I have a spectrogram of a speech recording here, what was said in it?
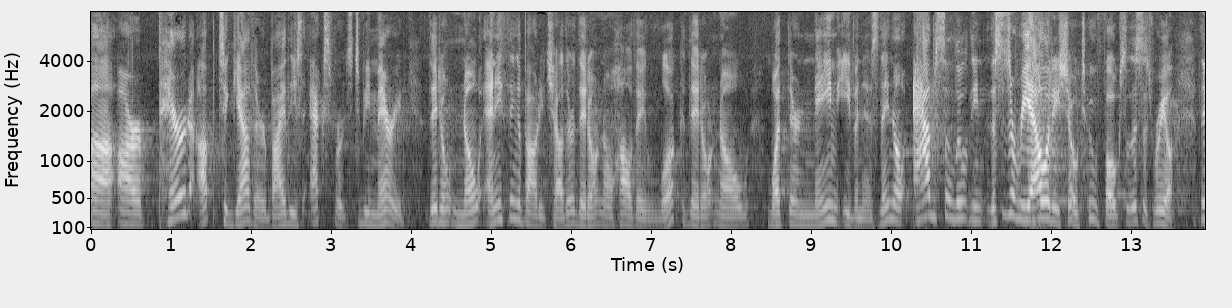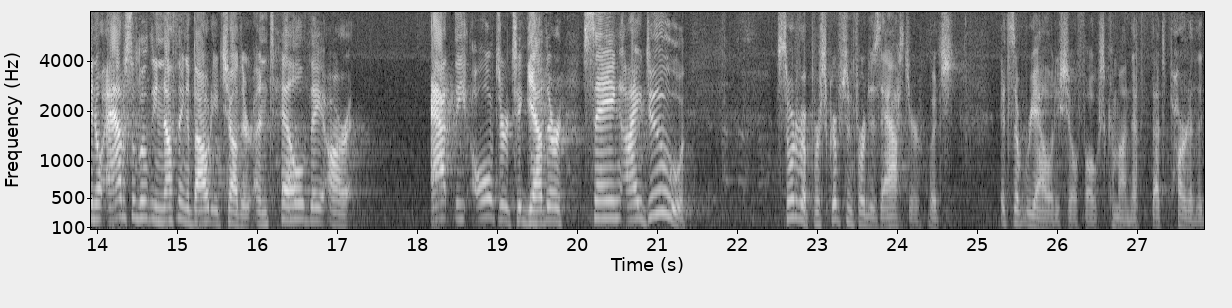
uh, are paired up together by these experts to be married. They don't know anything about each other. They don't know how they look. They don't know what their name even is. They know absolutely, this is a reality show too, folks, so this is real. They know absolutely nothing about each other until they are at the altar together saying, I do. Sort of a prescription for disaster, which it's a reality show, folks. Come on, that's, that's, part, of the,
